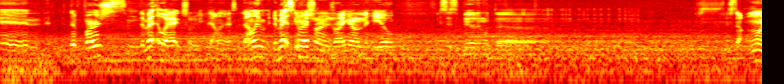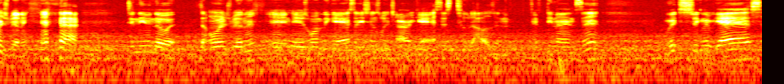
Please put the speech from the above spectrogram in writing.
And the first, the well, actually, the only, the only, the Mexican restaurant is right here on the hill. It's this building with the, it's the orange building. Didn't even know it. The orange building, and here's one of the gas stations, which our gas is two dollars and fifty nine cent. Which, speaking of gas,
